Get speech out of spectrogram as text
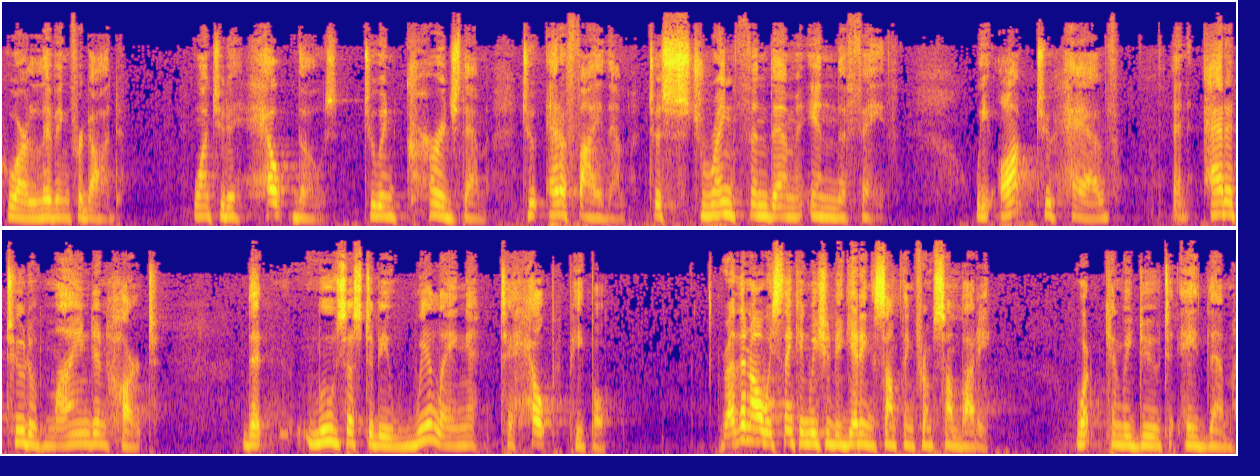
who are living for God. I want you to help those, to encourage them, to edify them, to strengthen them in the faith. We ought to have an attitude of mind and heart that moves us to be willing to help people. Rather than always thinking we should be getting something from somebody, what can we do to aid them,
